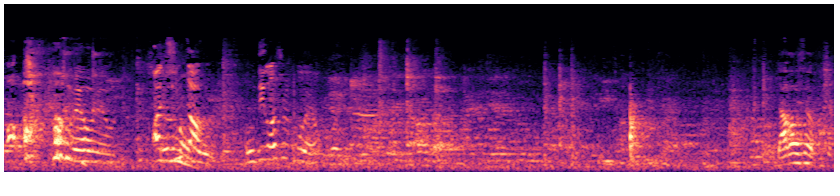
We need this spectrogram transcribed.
아 왜요 왜요? 아 진짜로 어디 가실 거예요? 나가서 가자.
